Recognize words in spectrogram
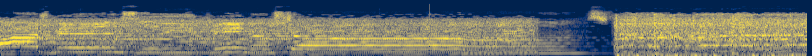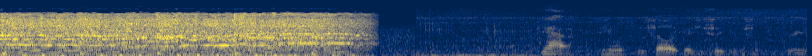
I've been sleeping on stars. Yeah, he wants to sell it, but he said he'd give me some for free.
